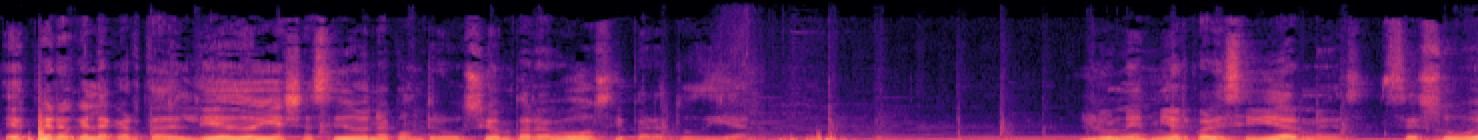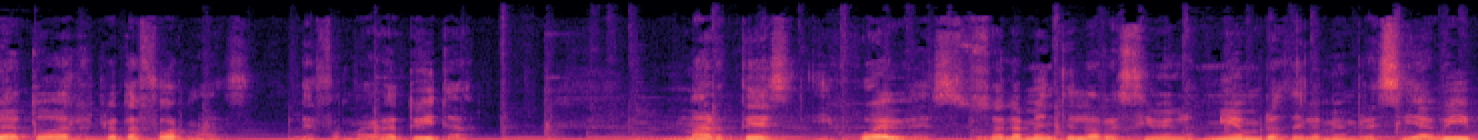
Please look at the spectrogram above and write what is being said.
Espero que la carta del día de hoy haya sido una contribución para vos y para tu día. Lunes, miércoles y viernes se sube a todas las plataformas de forma gratuita. Martes y jueves solamente lo reciben los miembros de la membresía VIP,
